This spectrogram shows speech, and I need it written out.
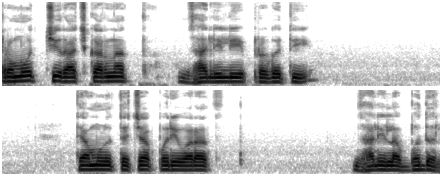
प्रमोदची राजकारणात झालेली प्रगती त्यामुळं त्याच्या परिवारात झालेला बदल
